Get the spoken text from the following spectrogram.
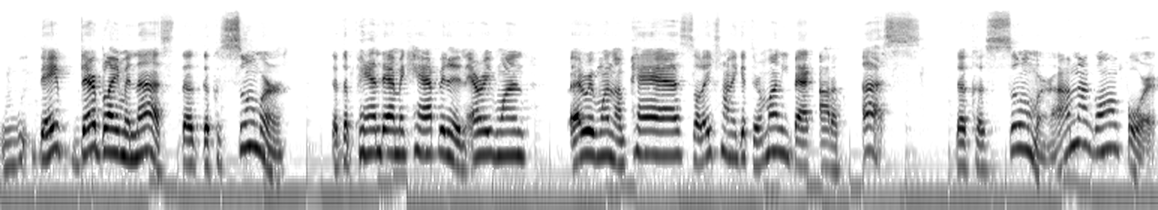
They they're blaming us, the the consumer, that the pandemic happened and everyone everyone on pass, so they trying to get their money back out of us, the consumer. I'm not going for it.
